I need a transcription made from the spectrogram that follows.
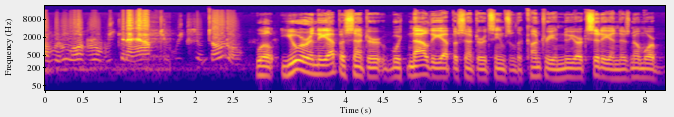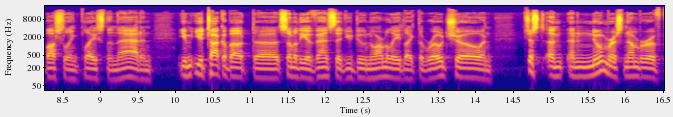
a little over a week and a half, two weeks in total. Well, you were in the epicenter, now the epicenter, it seems, of the country in New York City, and there's no more bustling place than that. And you, you talk about uh, some of the events that you do normally, like the road show, and just a, a numerous number of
